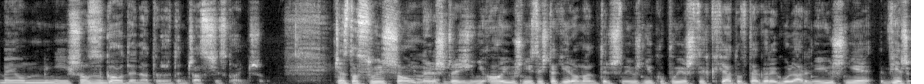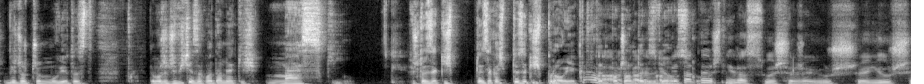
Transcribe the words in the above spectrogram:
mają mniejszą zgodę na to, że ten czas się skończył. Często słyszą mężczyźni, o już nie jesteś taki romantyczny, już nie kupujesz tych kwiatów tak regularnie, już nie... Wiesz, wiesz o czym mówię? To jest... No bo rzeczywiście zakładamy jakieś maski. To jest jakiś, to jest jakaś, to jest jakiś projekt, tak, ten początek ale związku. Kobieta też nieraz słyszę, że już, już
